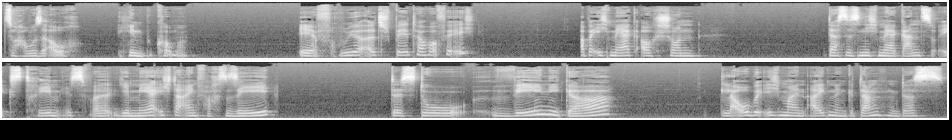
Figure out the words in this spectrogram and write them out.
zu Hause auch hinbekomme. Eher früher als später, hoffe ich. Aber ich merke auch schon, dass es nicht mehr ganz so extrem ist, weil je mehr ich da einfach sehe, desto weniger glaube ich meinen eigenen Gedanken, dass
